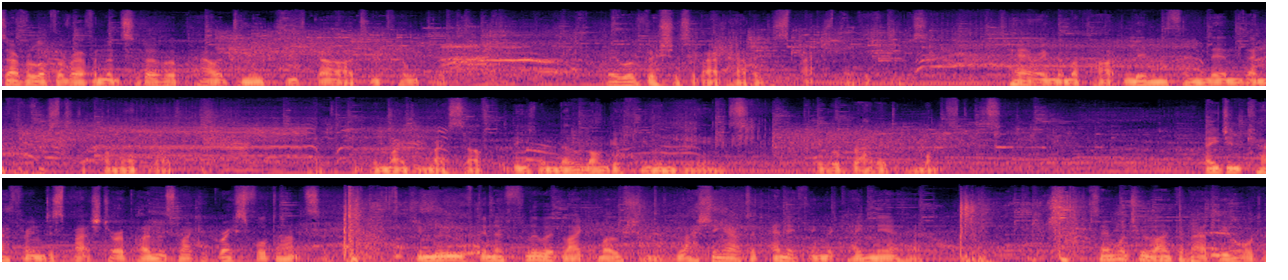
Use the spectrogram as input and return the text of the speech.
Several of the revenants had overpowered Dimitri's guards and killed them. They were vicious about how they dispatched their victims, tearing them apart limb from limb, then feasted upon their blood. I keep reminding myself that these were no longer human beings. They were rabid monsters. Agent Katharine dispatched her opponents like a graceful dancer. She moved in a fluid-like motion, lashing out at anything that came near her. Say what you like about the Order,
